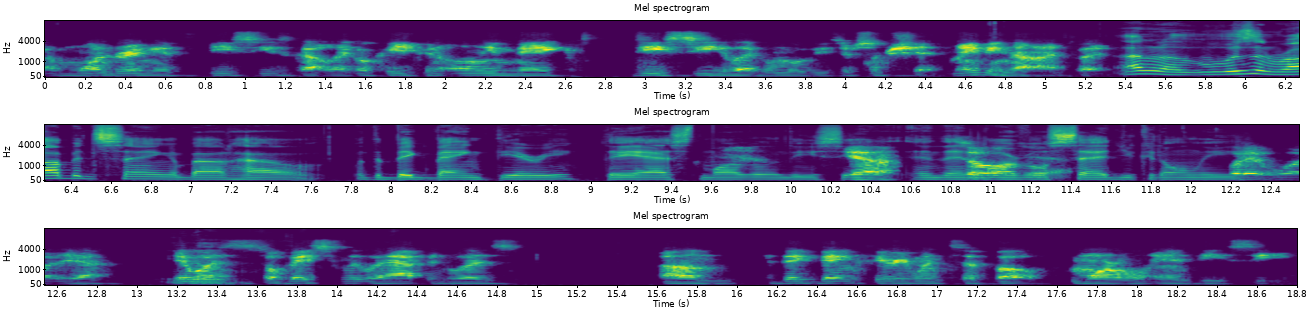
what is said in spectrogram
I'm wondering if DC's got like okay, you can only make DC Lego movies or some shit. Maybe not, but I don't know. Wasn't Robin saying about how with the Big Bang Theory they asked Marvel and DC, Yeah. and then So- Marvel Yeah. said you could only. what it was, yeah. It know, was so basically what happened was um, the Big Bang Theory went to both Marvel and DC.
